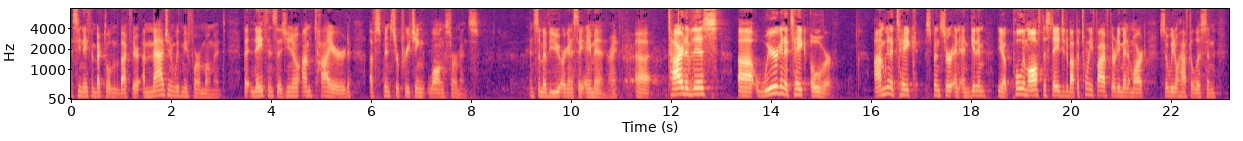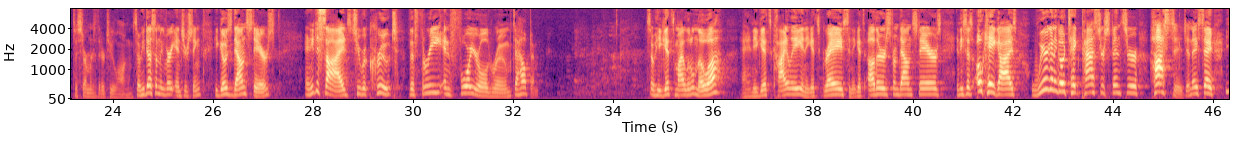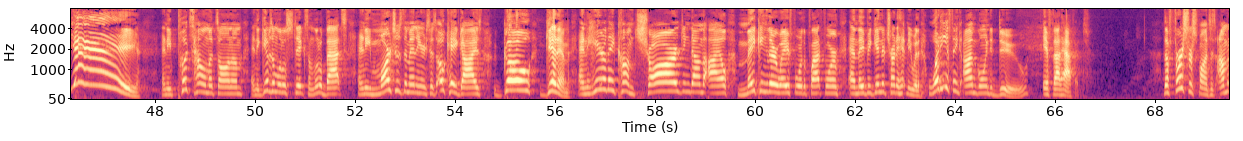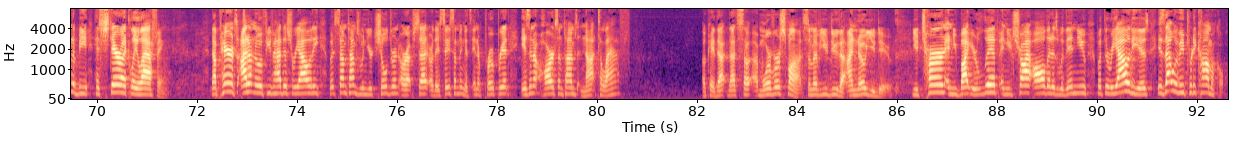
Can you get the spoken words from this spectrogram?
I see Nathan Bechtold in the back there. Imagine with me for a moment that Nathan says, You know, I'm tired of Spencer preaching long sermons. And some of you are going to say amen, right? Uh, tired of this? Uh, we're going to take over. I'm going to take Spencer and, and get him, you know, pull him off the stage at about the 25, 30 minute mark so we don't have to listen to sermons that are too long. So he does something very interesting. He goes downstairs and he decides to recruit the three and four year old room to help him. So he gets my little Noah, and he gets Kylie, and he gets Grace, and he gets others from downstairs. And he says, Okay, guys, we're going to go take Pastor Spencer hostage. And they say, Yay! and he puts helmets on them and he gives them little sticks and little bats and he marches them in here. He says, Okay, guys, go get him. And here they come charging down the aisle, making their way for the platform, and they begin to try to hit me with it. What do you think I'm going to do if that happened? The first response is I'm going to be hysterically laughing. Now, parents, I don't know if you've had this reality, but sometimes when your children are upset or they say something that's inappropriate, isn't it hard sometimes not to laugh? Okay, that, that's a, more of a response. Some of you do that. I know you do. You turn and you bite your lip and you try all that is within you, but the reality is, is that would be pretty comical.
